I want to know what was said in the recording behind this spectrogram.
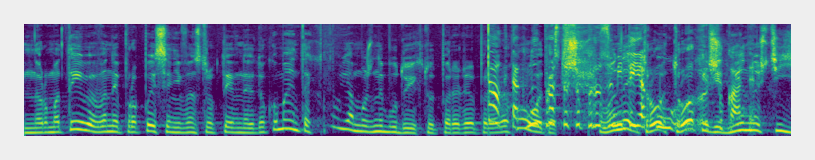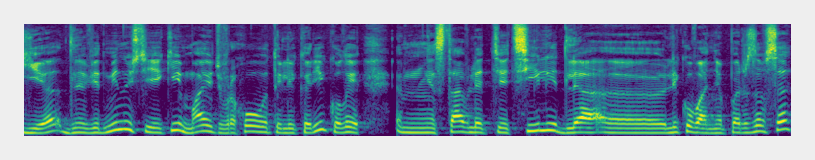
нормативи, вони прописані в інструктивних документах. Ну, я може не буду їх тут перераховувати. ну, просто щоб розуміти, вони яку тро- трохи шукати. відмінності є для відмінності, які мають враховувати лікарі, коли ставлять цілі для е, лікування, перш за все.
